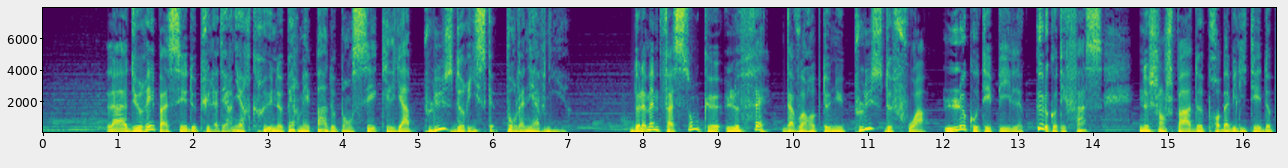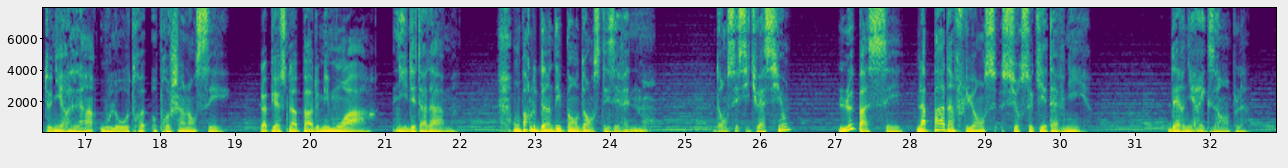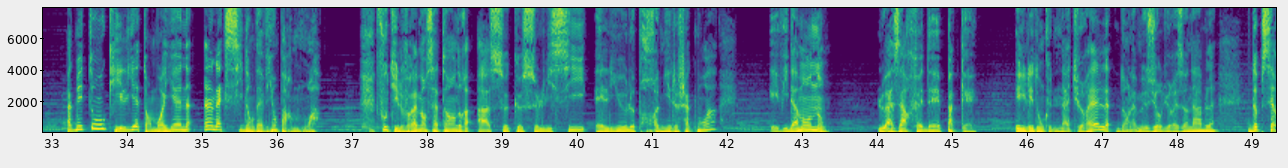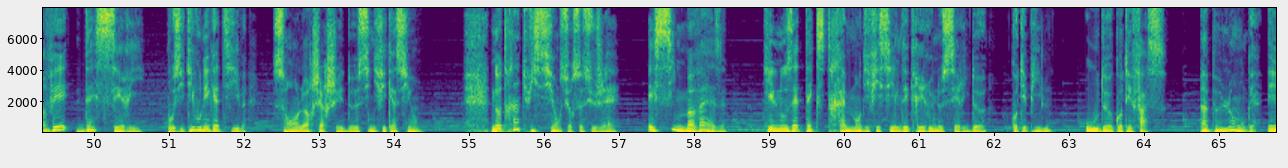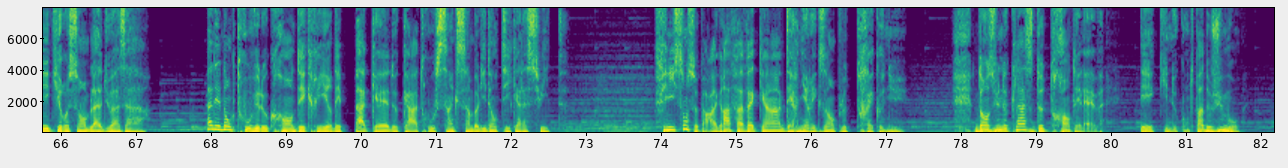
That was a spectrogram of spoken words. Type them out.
La durée passée depuis la dernière crue ne permet pas de penser qu'il y a plus de risques pour l'année à venir. De la même façon que le fait d'avoir obtenu plus de fois le côté pile que le côté face ne change pas de probabilité d'obtenir l'un ou l'autre au prochain lancer. La pièce n'a pas de mémoire, ni d'état d'âme. On parle d'indépendance des événements. Dans ces situations, le passé n'a pas d'influence sur ce qui est à venir. Dernier exemple. Admettons qu'il y ait en moyenne un accident d'avion par mois. Faut-il vraiment s'attendre à ce que celui-ci ait lieu le premier de chaque mois? Évidemment non. Le hasard fait des paquets et il est donc naturel, dans la mesure du raisonnable, d'observer des séries, positives ou négatives, sans leur chercher de signification. Notre intuition sur ce sujet est si mauvaise qu'il nous est extrêmement difficile d'écrire une série de côté pile ou de côté face, un peu longue et qui ressemble à du hasard. Allez donc trouver le cran d'écrire des paquets de quatre ou cinq symboles identiques à la suite. Finissons ce paragraphe avec un dernier exemple très connu. Dans une classe de 30 élèves, et qui ne compte pas de jumeaux,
